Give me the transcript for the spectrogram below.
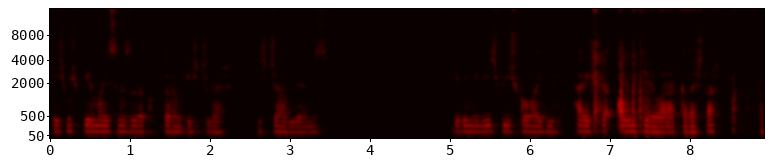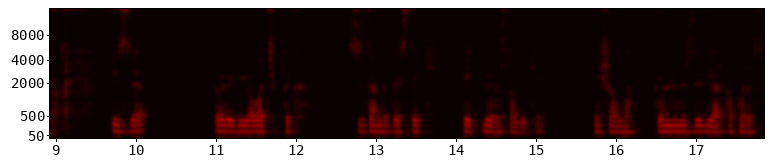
geçmiş 1 Mayıs'ınızı da kutlarım işçiler, işçi abilerimiz. Dediğim gibi hiçbir iş kolay değil. Her işte alın teri var arkadaşlar. Biz de böyle bir yola çıktık. Sizden de destek bekliyoruz tabii ki. İnşallah gönlünüzde bir yer kaparız.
